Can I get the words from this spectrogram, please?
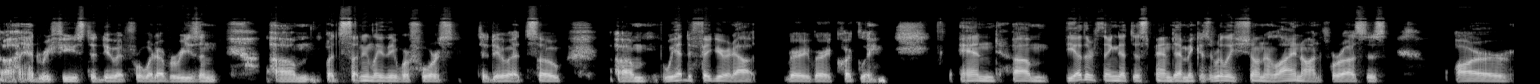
uh, had refused to do it for whatever reason. Um, but suddenly they were forced to do it. So um, we had to figure it out very, very quickly. And um, the other thing that this pandemic has really shown a line on for us is our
